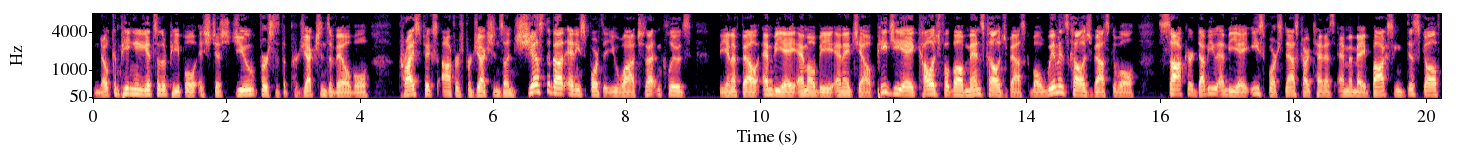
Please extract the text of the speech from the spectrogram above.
No competing against other people. It's just you versus the projections available. Prize Picks offers projections on just about any sport that you watch. That includes the NFL, NBA, MLB, NHL, PGA, college football, men's college basketball, women's college basketball, soccer, WNBA, esports, NASCAR, tennis, MMA, boxing, disc golf,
